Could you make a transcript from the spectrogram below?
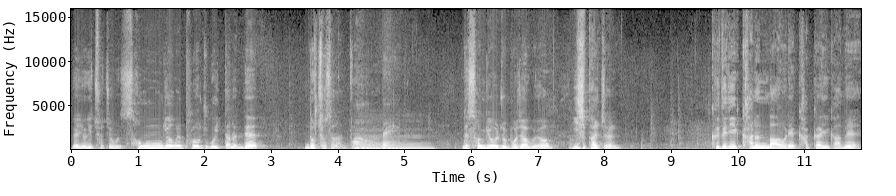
그러니까 여기 초점은 성경을 풀어주고 있다는데 놓쳐서는 안 돼요. 아, 네. 근데 성경을 좀 보자고요. 28절. 그들이 가는 마을에 가까이 가매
